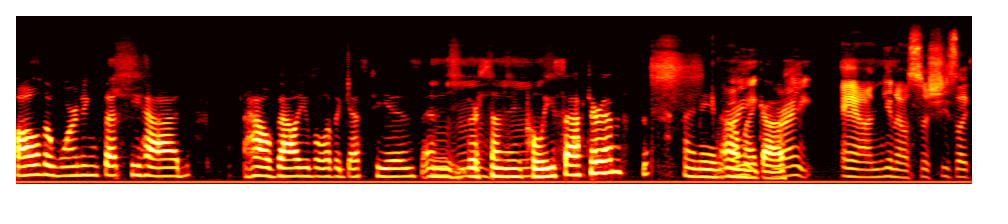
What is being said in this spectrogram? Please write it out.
all the warnings that she had, how valuable of a guest he is, and mm-hmm, they're sending mm-hmm. police after him. I mean, right, oh my gosh. Right. And you know, so she's like,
